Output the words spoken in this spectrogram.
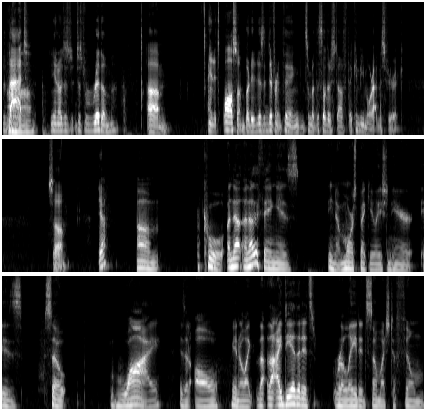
That Uh-huh. you know, just just rhythm. Um, and it's awesome, but it is a different thing than some of this other stuff that can be more atmospheric. So, yeah. Um, cool. Another another thing is, you know, more speculation here is so why is it all you know like the the idea that it's related so much to film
